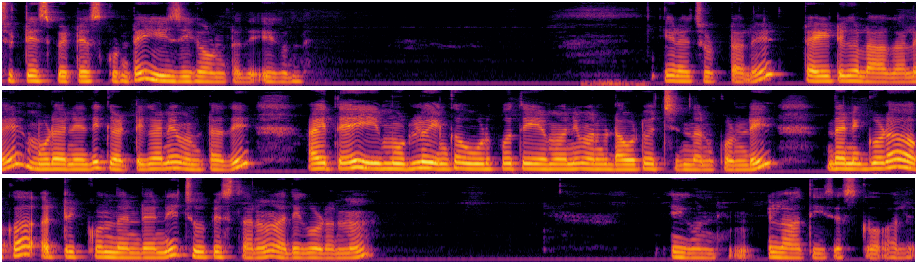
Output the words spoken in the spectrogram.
చుట్టేసి పెట్టేసుకుంటే ఈజీగా ఉంటుంది. ఇగుండి. ఇలా చుట్టాలి టైట్గా లాగాలి. ముడి అనేది గట్టిగానే ఉంటుంది. అయితే ఈ ముడ్లు ఇంకా ఊడిపోతే ఏమో అని మనకు డౌట్ వచ్చింది అనుకోండి దానికి కూడా ఒక ట్రిక్ ఉందండి అండి. చూపిస్తాను అది కూడాను. ఇగోండి ఇలా తీసేసుకోవాలి.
